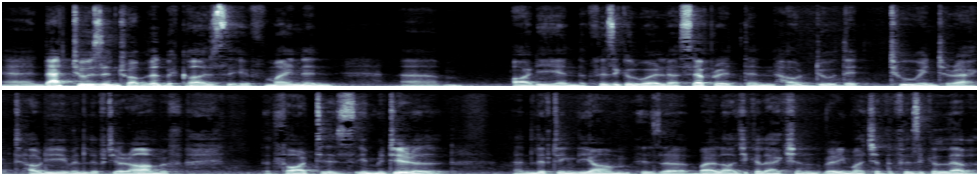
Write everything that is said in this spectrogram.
And that too is in trouble because if mind and um, body and the physical world are separate, then how do the two interact? How do you even lift your arm if the thought is immaterial? And lifting the arm is a biological action very much at the physical level.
